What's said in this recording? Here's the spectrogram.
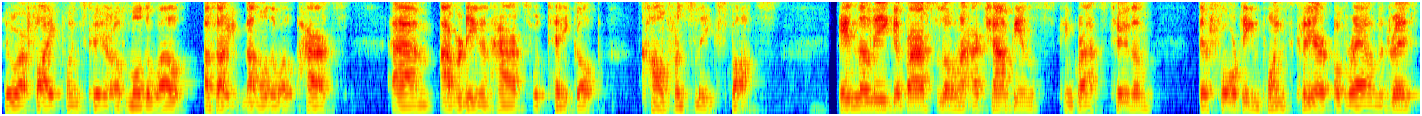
who are five points clear of Motherwell. Oh, sorry, not Motherwell, Hearts. Um, Aberdeen and Hearts would take up Conference League spots. In the Liga, Barcelona are champions. Congrats to them. They're 14 points clear of Real Madrid,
